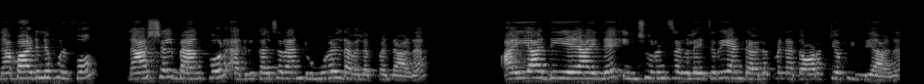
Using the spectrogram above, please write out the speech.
നബാർഡിന്റെ full form national bank for agriculture and rural development ആണ്. ഐ ആർ ഡി എ ഐന്റെ insurance regulatory and development authority of India ആണ്.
